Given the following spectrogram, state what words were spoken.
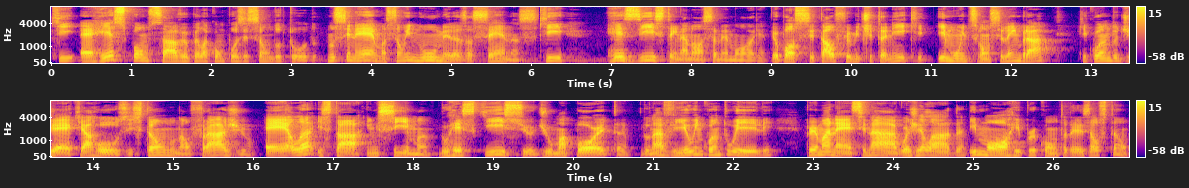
que é responsável pela composição do todo. No cinema, são inúmeras as cenas que resistem na nossa memória. Eu posso citar o filme Titanic e muitos vão se lembrar que quando Jack e a Rose estão no naufrágio, ela está em cima do resquício de uma porta do navio, enquanto ele permanece na água gelada e morre por conta da exaustão.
